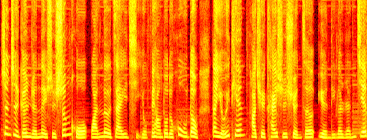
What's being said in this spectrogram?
甚至跟人类是生活玩乐在一起，有非常多的互动。但有一天，他却开始选择远离了人间。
